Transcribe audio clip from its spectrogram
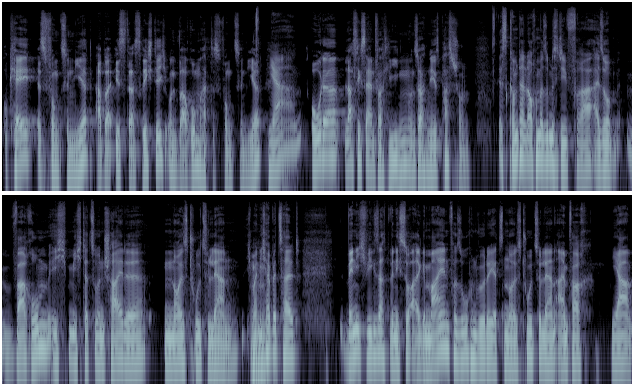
okay, es funktioniert, aber ist das richtig und warum hat es funktioniert? Ja. Oder lasse ich es einfach liegen und sage, nee, es passt schon. Es kommt halt auch immer so ein bisschen die Frage, also warum ich mich dazu entscheide, ein neues Tool zu lernen. Ich meine, mhm. ich habe jetzt halt, wenn ich, wie gesagt, wenn ich so allgemein versuchen würde, jetzt ein neues Tool zu lernen, einfach ja,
